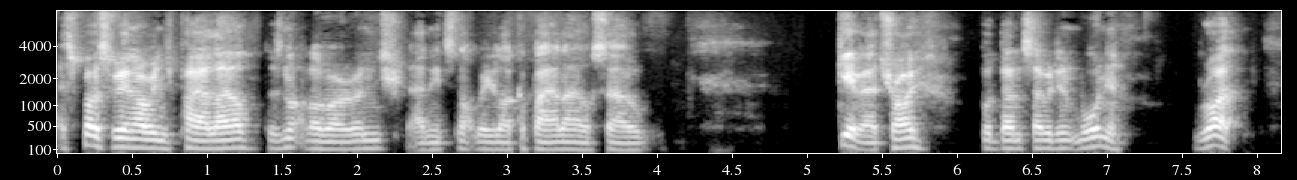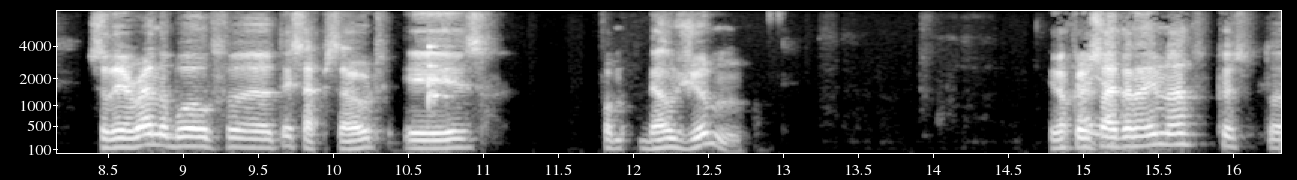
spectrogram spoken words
it's supposed to be an orange pale ale. There's not a lot of orange, and it's not really like a pale ale. So, give it a try, but don't say we didn't warn you. Right. So the around the world for this episode is from Belgium. You're not going to say the name now, because uh,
